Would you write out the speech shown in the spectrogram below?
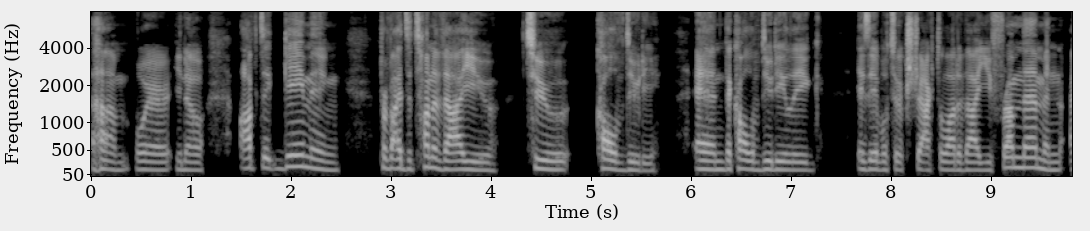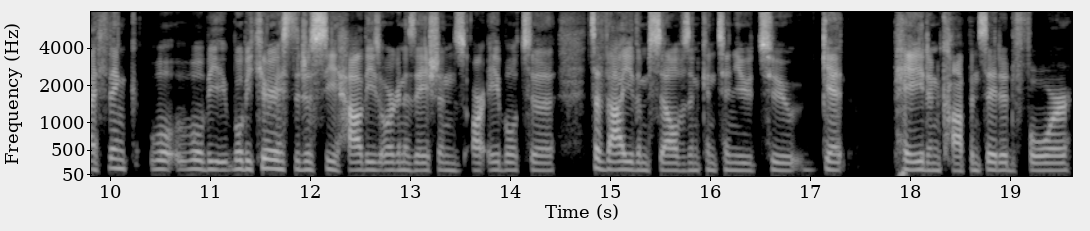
Um, where you know, Optic Gaming provides a ton of value to Call of Duty, and the Call of Duty League is able to extract a lot of value from them. And I think we'll we'll be we'll be curious to just see how these organizations are able to to value themselves and continue to get paid and compensated for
